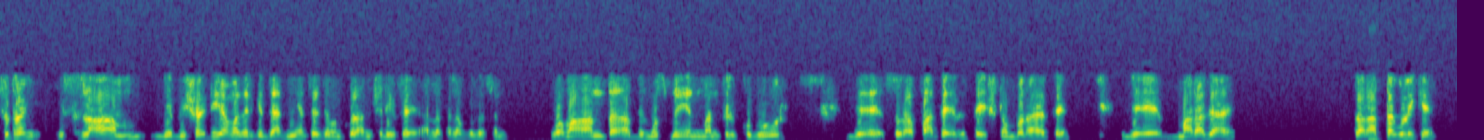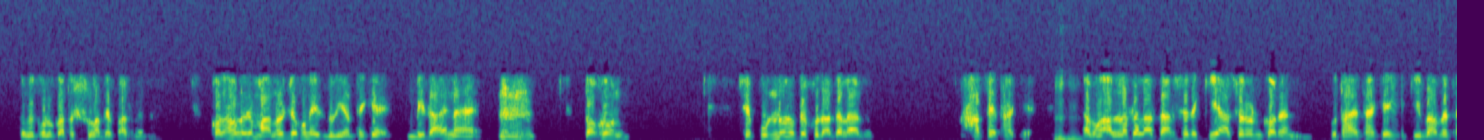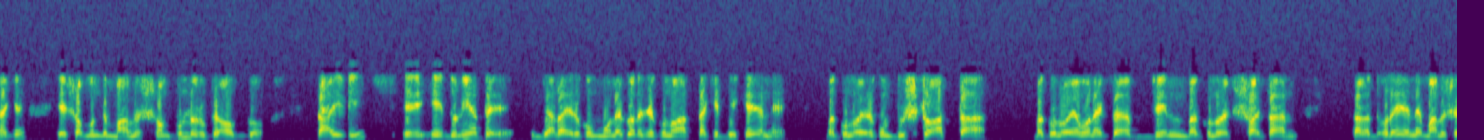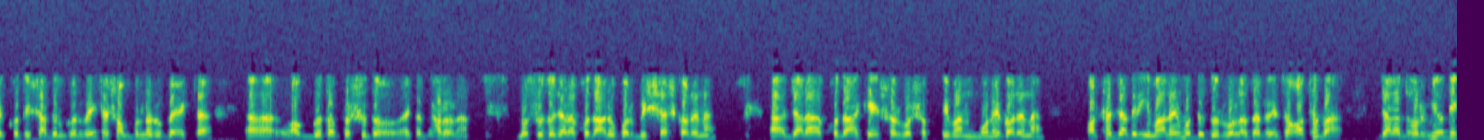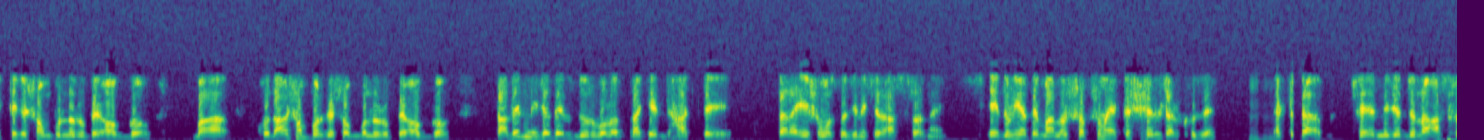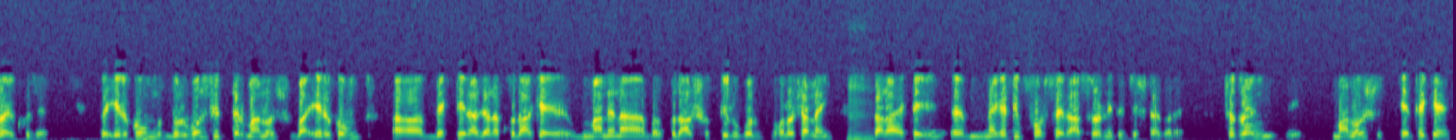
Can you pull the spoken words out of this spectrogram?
সুতরাং ইসলাম যে বিষয়টি আমাদেরকে জানিয়েছে, যেমন কোরআন শরীফে আল্লাহ তালা বলেছেন, ওয়ামা আন্তা আব্দে মুসমিন মানফিল কুবুর যে সুরা ফাতের তেইশ নম্বর আয়াতে, যে মারা যায়, তার আত্মাগুলিকে তুমি কোনো কথা শোনাতে পারবে না। কথা হলো যে মানুষ যখন এই দুনিয়া থেকে বিদায় নেয় তখন সে পূর্ণরূপে খোদা তালার হাতে থাকে এবং আল্লাহ তালা তার সাথে কি আচরণ করেন কোথায় থাকে কীভাবে থাকে এ সম্বন্ধে মানুষ সম্পূর্ণরূপে অজ্ঞ। তাই এই এই দুনিয়াতে যারা এরকম মনে করে যে কোনো আত্মাকে ডেকে এনে বা কোনো এরকম দুষ্ট আত্মা বা কোনো এমন একটা জিন বা কোনো এক শয়তান তারা ধরে এনে মানুষের ক্ষতি সাধন করবে এটা সম্পূর্ণরূপে একটা অজ্ঞতাপ্রসূত একটা ধারণা। বস্তুত যারা খোদার উপর বিশ্বাস করে না যারা খোদাকে সর্বশক্তিমান মনে করে না অর্থাৎ যাদের ইমানের মধ্যে দুর্বলতা রয়েছে অথবা যারা ধর্মীয় দিক থেকে সম্পূর্ণরূপে অজ্ঞ বা খোদা সম্পর্কে সম্পূর্ণরূপে অজ্ঞ তাদের নিজেদের দুর্বলতাকে ঢাকতে তারা এই সমস্ত জিনিসের আশ্রয় নেয়। এই দুনিয়াতে মানুষ সবসময় একটা শেল্টার খুঁজে একটা সে নিজের জন্য আশ্রয় খুঁজে। তো এরকম দুর্বল চিত্তের মানুষ বা এরকম ব্যক্তিরা যারা খোদাকে মানে না বা খোদার শক্তির উপর ভরসা নেই তারা একটি নেগেটিভ ফোর্সের আশ্রয় নিতে চেষ্টা করে। সুতরাং মানুষ এ থেকে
